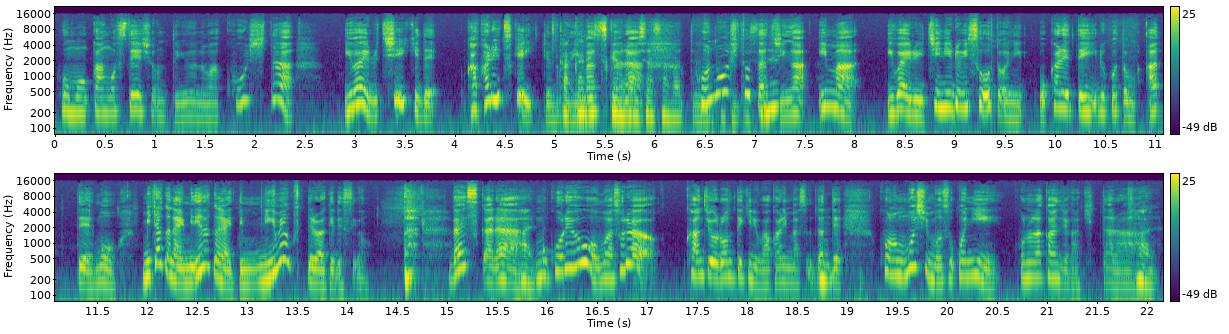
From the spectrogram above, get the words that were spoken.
訪問看護ステーションというのはこうしたいわゆる地域でかかりつけ医っていうのがいますから、ね、この人たちが今いわゆる1、2類相当に置かれていることもあって、もう見たくない、見たくないって逃げまくってるわけですよ。ですから、はいもうこれをまあそれは感情論的に分かります。だって、このもしもそこにコロナ患者が来たら、はい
